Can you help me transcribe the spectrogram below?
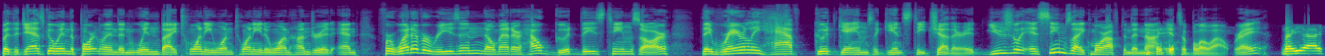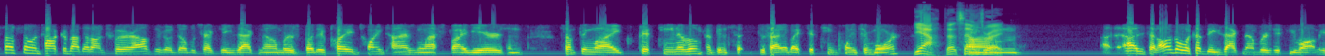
But the Jazz go into Portland and win by 20, 120 to 100. And for whatever reason, no matter how good these teams are, they rarely have good games against each other. It usually, it seems like more often than not, it's a blowout, right? No, yeah, I saw someone talk about that on Twitter. I'll have to go double check the exact numbers, but they've played 20 times in the last five years, and something like 15 of them have been decided by 15 points or more. Yeah, that sounds um, right. As I said, I'll go look up the exact numbers if you want me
